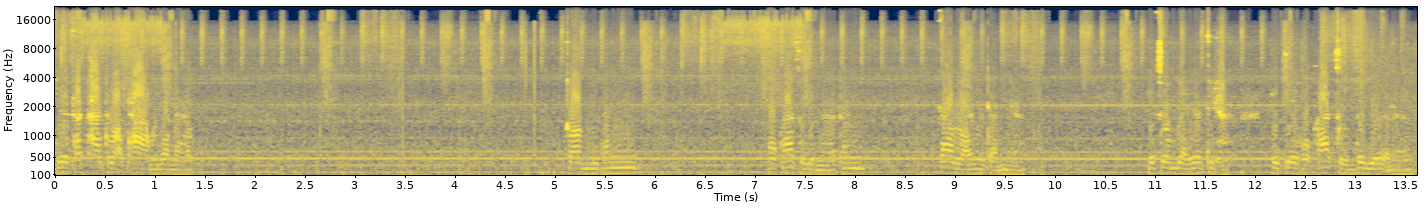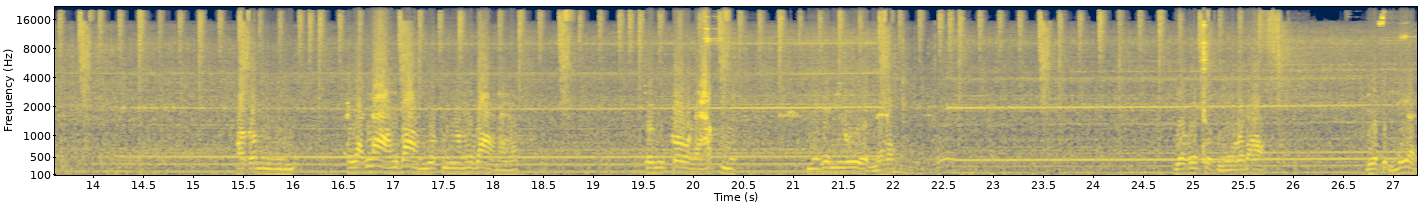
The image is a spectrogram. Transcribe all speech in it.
เจอทักทายตลอดทางเหมือนกันนะครับ ก็มีทั้ง650นะทั้ง 900 เหมือนกันนะครับในส่วนใหญ่จะเจอจะเจอ650ก็เยอะนะครับเขาก็มีพยักหน้าให้บ้างยกนิ้วให้บ้างนะครับตัวนิ้วโป้งนะครับเนี่ยนี่ก็นิ้วอื่นนะครับ ยกไปสุดนิ้วก็ได้เดี๋ยวเป็นเลื่อน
